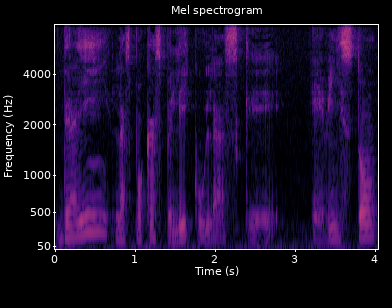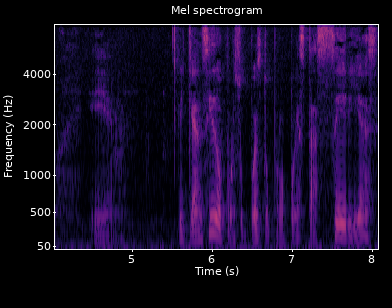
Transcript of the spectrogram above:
De ahí las pocas películas que he visto eh, y que han sido por supuesto propuestas serias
